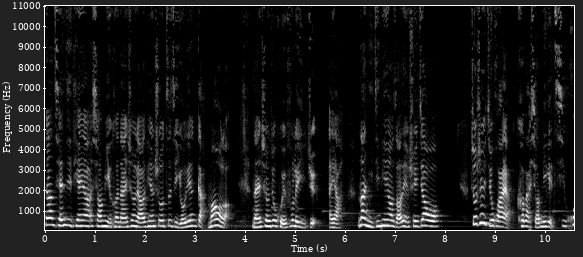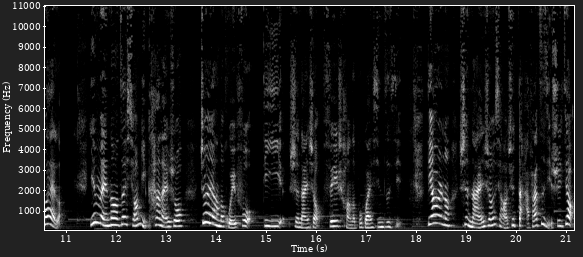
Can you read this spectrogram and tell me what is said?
像前几天呀，小米和男生聊天，说自己有点感冒了，男生就回复了一句：“哎呀，那你今天要早点睡觉哦。”就这句话呀，可把小米给气坏了。因为呢，在小米看来说，这样的回复，第一是男生非常的不关心自己，第二呢是男生想要去打发自己睡觉，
